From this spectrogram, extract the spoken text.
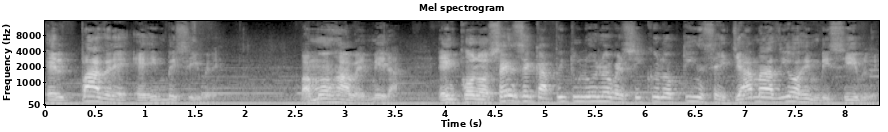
el Padre es invisible. Vamos a ver, mira, en Colosenses capítulo 1 versículo 15 llama a Dios invisible.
